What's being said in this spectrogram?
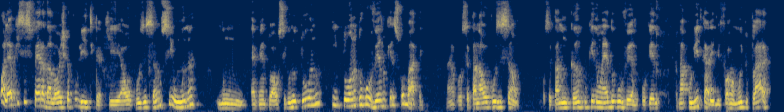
Olha, é o que se espera da lógica política, que a oposição se una num eventual segundo turno em torno do governo que eles combatem. Né? Você está na oposição, você está num campo que não é do governo, porque na política, de forma muito clara,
